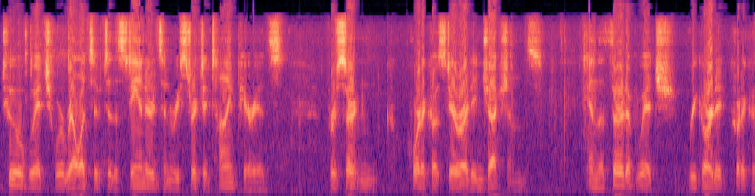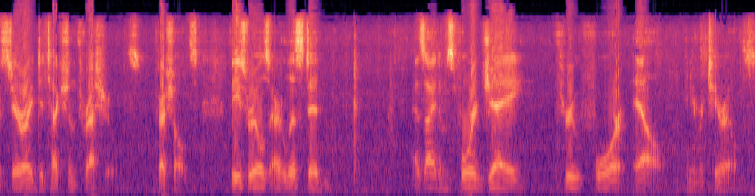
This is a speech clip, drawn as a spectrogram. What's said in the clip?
two of which were relative to the standards and restricted time periods for certain corticosteroid injections, and the third of which regarded corticosteroid detection thresholds. Thresholds. These rules are listed as items 4J through 4L in your materials.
